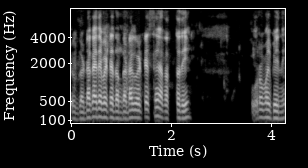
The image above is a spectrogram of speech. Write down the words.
గడ్డకైతే పెట్టేద్దాం. గడ్డకు పెట్టేస్తే అది వస్తుంది దూరం అయిపోయింది.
